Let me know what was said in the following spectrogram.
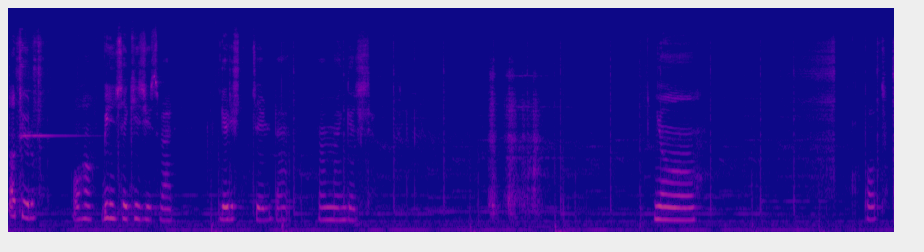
Atıyorum. Oha 1800 ver. Geliştirdi. Hemen geliştir. Ya. Kapat.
